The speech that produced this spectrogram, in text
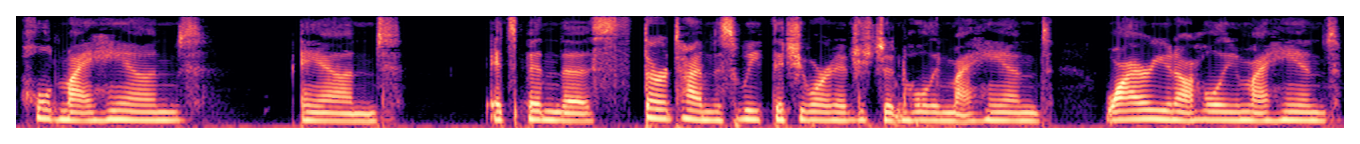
hold my hand and it's been the third time this week that you weren't interested in holding my hand. Why are you not holding my hand?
